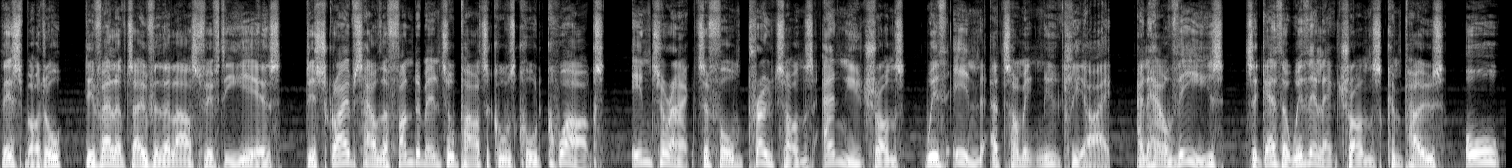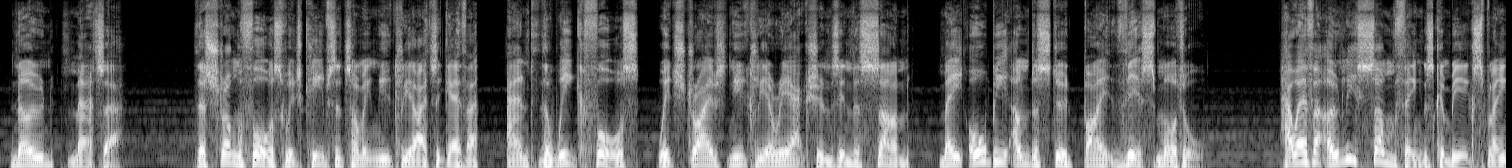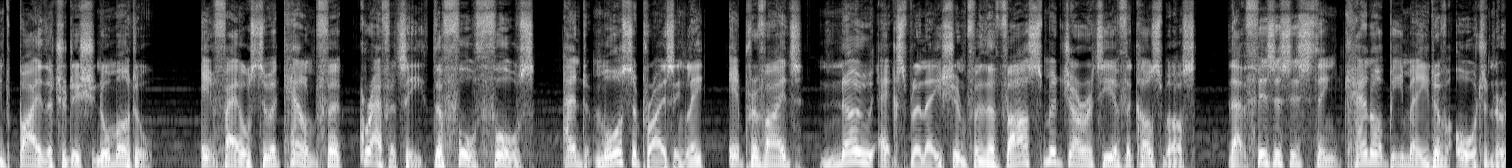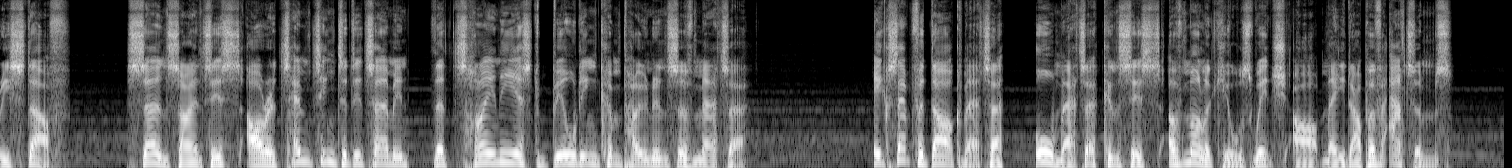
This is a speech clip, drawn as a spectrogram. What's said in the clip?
This model, developed over the last 50 years, describes how the fundamental particles called quarks interact to form protons and neutrons within atomic nuclei, and how these, together with electrons, compose all known matter. The strong force which keeps atomic nuclei together and the weak force which drives nuclear reactions in the Sun may all be understood by this model. However, only some things can be explained by the traditional model. It fails to account for gravity, the fourth force, and more surprisingly, it provides no explanation for the vast majority of the cosmos that physicists think cannot be made of ordinary stuff. CERN scientists are attempting to determine the tiniest building components of matter. Except for dark matter, all matter consists of molecules which are made up of atoms.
